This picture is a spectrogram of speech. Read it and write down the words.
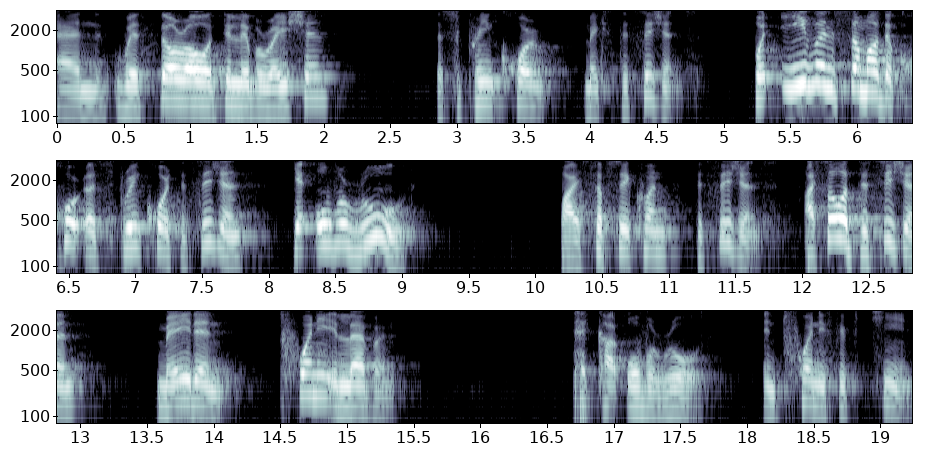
and with thorough deliberation, the Supreme Court makes decisions. But even some of the court, uh, Supreme Court decisions get overruled by subsequent decisions. I saw a decision made in 2011 that got overruled in 2015.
